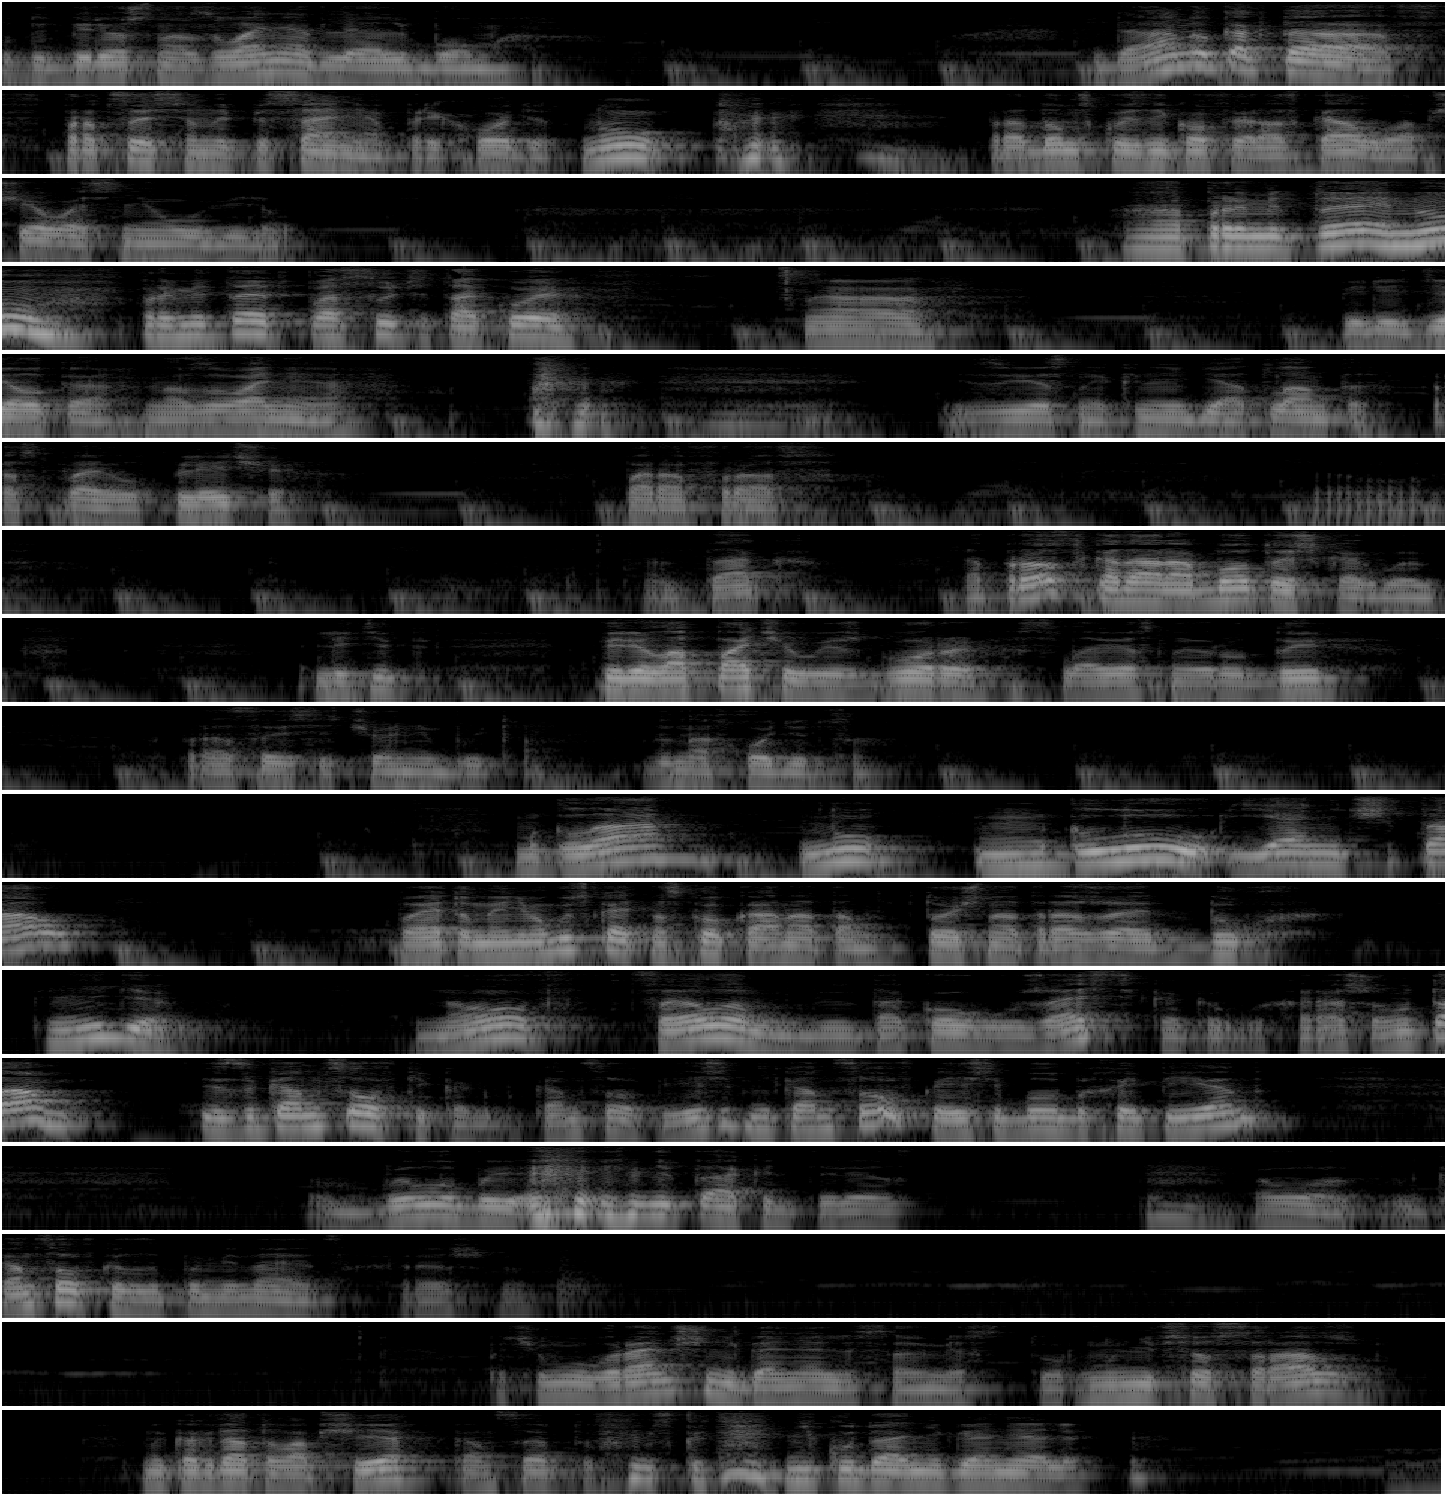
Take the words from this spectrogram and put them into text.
откуда берешь название для альбома. Да, ну как-то в процессе написания приходит. Ну, про Дом сквозняков я рассказывал, вообще во сне увидел. А Прометей, ну, Прометей это по сути такой э, переделка названия известной книги Атланта расправил плечи. Парафраз. так. Да просто когда работаешь, как бы летит, перелопачиваешь горы словесной руды в процессе чего-нибудь да находится. Мгла, ну, мглу я не читал, поэтому я не могу сказать, насколько она там точно отражает дух книги, но в целом для такого ужастика как бы хорошо. Ну там из-за концовки, как бы, концовка. Если бы не концовка, если был бы хэппи-энд, было бы не так интересно. Вот. Концовка запоминается хорошо. Почему вы раньше не гоняли совместный тур? Ну, не все сразу. Мы когда-то вообще концептов никуда не гоняли.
